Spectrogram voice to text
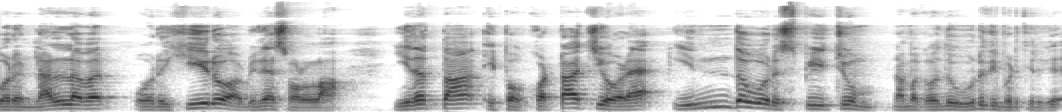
ஒரு நல்லவர் ஒரு ஹீரோ அப்படின்னே சொல்லலாம். இதைத்தான் இப்போ கொட்டாச்சியோட இந்த ஒரு ஸ்பீச்சும் நமக்கு வந்து உறுதிப்படுத்தியிருக்கு.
